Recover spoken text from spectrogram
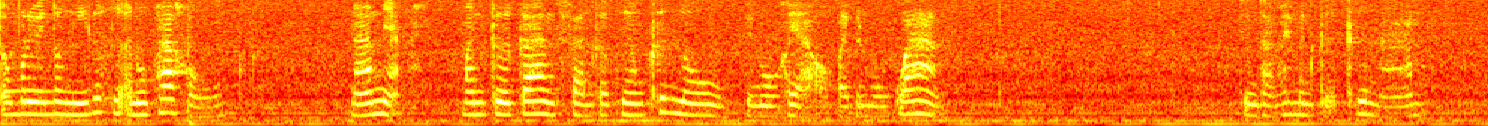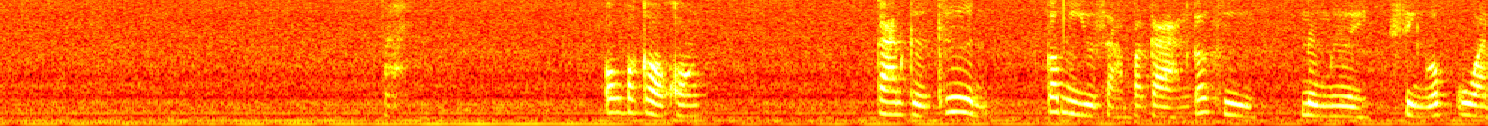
ตรงบริเวณตรงนี้ก็คืออนุภาคของน้ำเนี่ย มันเกิดการสั่นกระเพื่อมขึ้นลง เป็นวงขยายออกไปเป็นวงกว้าง จึงทำให้มันเกิดขึ้นน้ำองค์ประกอบของการเกิดขึ้น ก็มีอยู่ 3 ประการก็คือ 1 เลยสิ่งรบกวน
